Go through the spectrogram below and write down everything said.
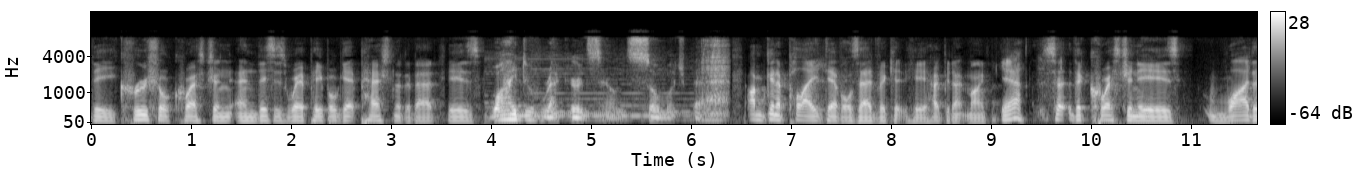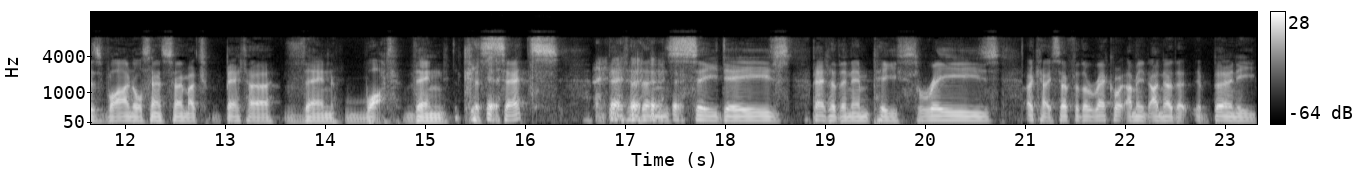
The crucial question, and this is where people get passionate about, is Why do records sound so much better? I'm going to play devil's advocate here. Hope you don't mind. Yeah. So the question is, why does vinyl sound so much better than what? Than cassettes? Better than CDs? Better than MP3s? Okay, so for the record, I mean, I know that Bernie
